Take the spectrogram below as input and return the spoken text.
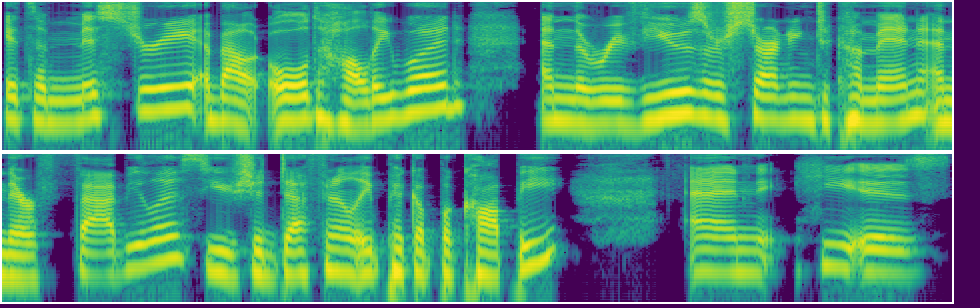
It's a mystery about old Hollywood and the reviews are starting to come in and they're fabulous. You should definitely pick up a copy. And he is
